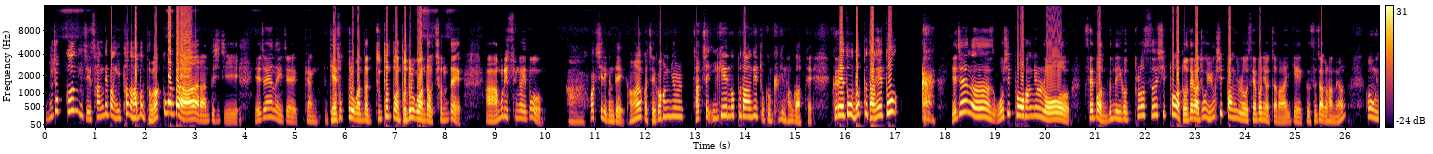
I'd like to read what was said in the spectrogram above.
무조건 이제 상대방 2턴을 한 번 더 갖고 간다라는 뜻이지. 예전에는 이제 그냥 계속 들고 간다 두 턴 동안 더 들고 간다고 쳤는데 아 아무리 생각해도 아, 확실히 근데 강화효과 제거 확률 자체 이게 너프 당한 게 조금 크긴 한 것 같아. 그래도 너프 당해도 예전에는 50% 확률로 3번, 근데 이거 플러스 10%가 더 돼가지고 60% 확률로 3번이었잖아. 이게 그 수작을 하면. 그럼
